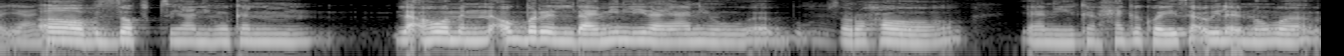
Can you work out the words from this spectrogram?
يعني آه بالظبط يعني هو كان لأ هو من أكبر الداعمين لينا يعني وبصراحة يعني كان حاجة كويسة قوي لأن هو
